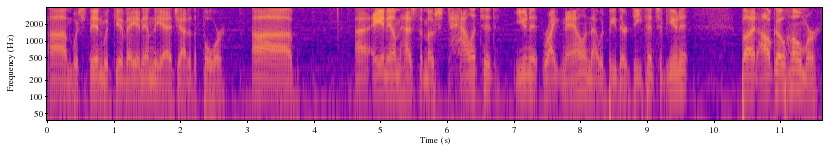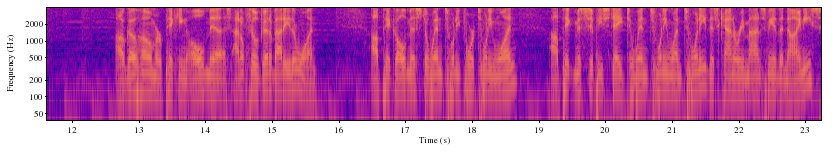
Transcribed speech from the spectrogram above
um, which then would give A and M the edge out of the four. Uh, uh, A and M has the most talented unit right now, and that would be their defensive unit. But I'll go Homer. I'll go Homer picking Ole Miss. I don't feel good about either one. I'll pick Ole Miss to win 24-21. I'll pick Mississippi State to win 21-20. This kind of reminds me of the 90s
